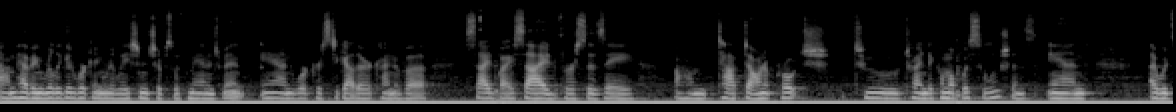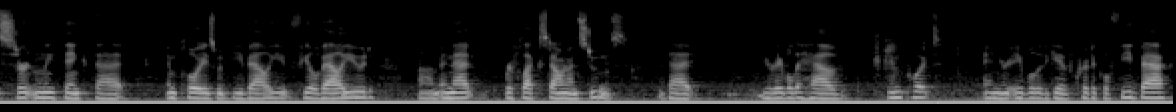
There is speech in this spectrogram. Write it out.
um, having really good working relationships with management and workers together, kind of a side by side versus a um, top down approach to trying to come up with solutions. And I would certainly think that employees would be valued, feel valued, um, and that reflects down on students. That you're able to have input and you're able to give critical feedback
